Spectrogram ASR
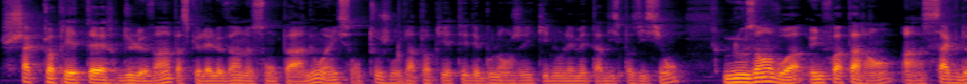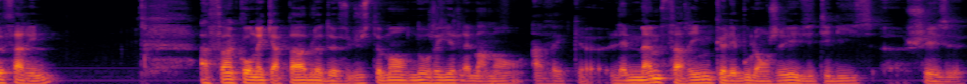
chaque propriétaire du levain, parce que les levains ne sont pas à nous, hein, ils sont toujours la propriété des boulangers qui nous les mettent à disposition, nous envoie une fois par an un sac de farine afin qu'on est capable de justement nourrir les mamans avec euh, les mêmes farines que les boulangers utilisent euh, chez eux.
